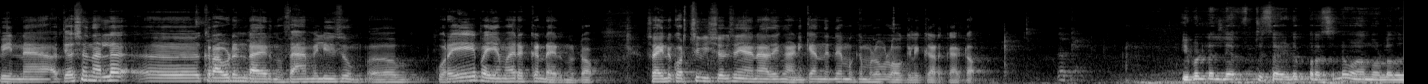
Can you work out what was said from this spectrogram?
പിന്നെ അത്യാവശ്യം നല്ല ക്രൗഡ് ഉണ്ടായിരുന്നു. ഫാമിലീസും കുറേ പയ്യന്മാരൊക്കെ ഉണ്ടായിരുന്നു കേട്ടോ. സോ അതിന്റെ കുറച്ച് വിഷ്വൽസ് ഞാൻ ആദ്യം കാണിക്കാൻ എന്നിട്ട് നമുക്ക് നമ്മുടെ വ്ളോഗിലേക്ക് കിടക്കാം കേട്ടോ. ഓക്കെ ഇവളുടെ ലെഫ്റ്റ് സൈഡ് പ്രശ്നമാണെന്നുള്ളത്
